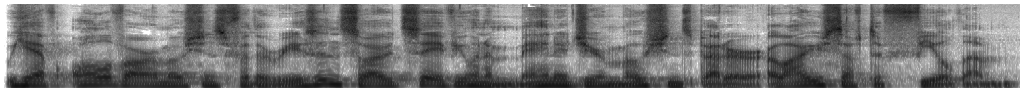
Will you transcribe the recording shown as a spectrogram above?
we have all of our emotions for the reason. So I would say if you want to manage your emotions better, allow yourself to feel them.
